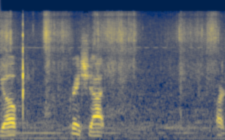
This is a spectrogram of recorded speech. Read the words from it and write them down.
go. Great shot. Mark.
